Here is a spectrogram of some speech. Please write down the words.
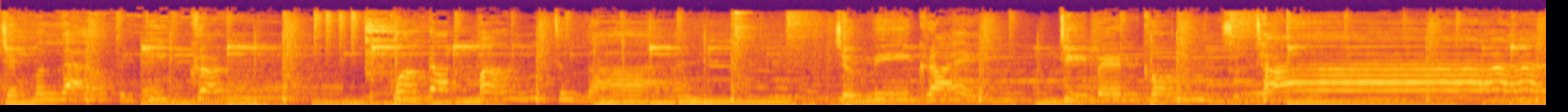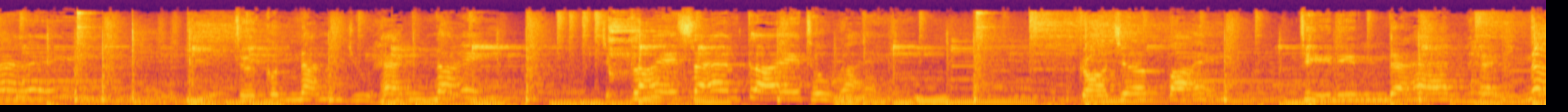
เจ็บมาแล้วตั้งกี่ครั้ง ความรักพังทลาย จะมีใครที่เป็นคนสุดท้าย เธอคนนั้นอยู่แห่งไหน จะไกลแสนไกลเท่าไร ก็จะไปที่ดินแดนแห่งนั้น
